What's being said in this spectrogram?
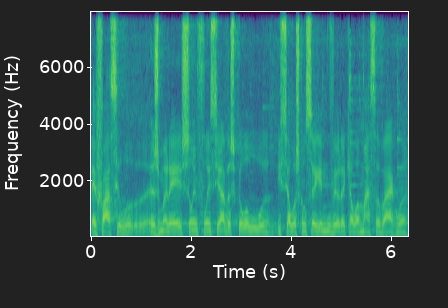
é fácil. As marés são influenciadas pela Lua e se elas conseguem mover aquela massa de água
